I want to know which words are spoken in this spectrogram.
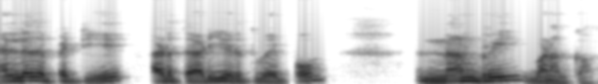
நல்லதை பற்றியே அடுத்து அடியெடுத்து வைப்போம். நன்றி வணக்கம்.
